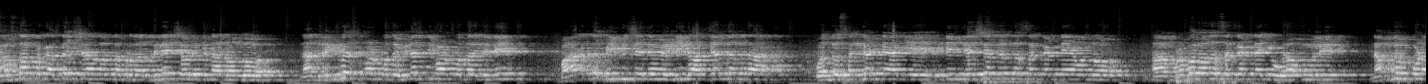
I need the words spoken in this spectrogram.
ಸಂಸ್ಥಾಪಕ ಅಧ್ಯಕ್ಷರಾದಂತಹ ಪ್ರಧಾನ ದಿನೇಶ್ ಅವರಿಗೆ ನಾನೊಂದು ನಾನು ರಿಕ್ವೆಸ್ಟ್ ಮಾಡ್ಕೋತಾ, ವಿನಂತಿ ಮಾಡ್ಕೋತಾ ಇದ್ದೀನಿ. ಭಾರತ ಭೀಮಿ ಸೇನೆ ಇಡೀ ರಾಜ್ಯಾದ್ಯಂತ ಒಂದು ಸಂಘಟನೆಯಾಗಿ, ಇಡೀ ದೇಶಾದ್ಯಂತ ಸಂಘಟನೆ ಒಂದು ಪ್ರಬಲವಾದ ಸಂಘಟನೆ ಆಗಿ ಹೊರಹೊಮ್ಮಲಿ ನಮ್ದು ಕೂಡ,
